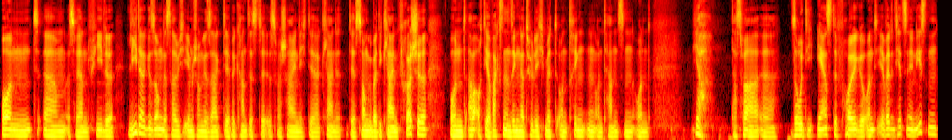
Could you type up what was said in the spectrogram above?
Und ähm, es werden viele Lieder gesungen, das habe ich eben schon gesagt. Der bekannteste ist wahrscheinlich der kleine, der Song über die kleinen Frösche. Und aber auch die Erwachsenen singen natürlich mit und trinken und tanzen. Und ja, das war äh, so die erste Folge. Und ihr werdet jetzt in den nächsten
